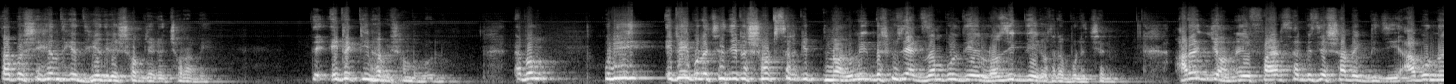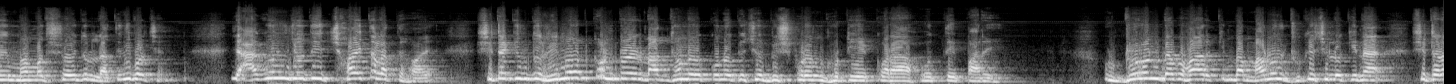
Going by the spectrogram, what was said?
তারপর সেখান থেকে ধীরে ধীরে সব জায়গায় ছড়াবে। তো এটা কীভাবে সম্ভব হলো? এবং উনি এটাই বলেছেন যে এটা শর্ট সার্কিট নয়। উনি বেশ কিছু এক্সাম্পল দিয়ে লজিক দিয়ে কথাটা বলেছেন। আরেকজন, এই ফায়ার সার্ভিসের সাবেক ডিজি আবু নঈম মোহাম্মদ শহীদুল্লাহ, তিনি বলছেন যে আগুন যদি ছয় তালাতে হয়, সেটা কিন্তু রিমোট কন্ট্রোলের মাধ্যমে কোনো কিছু বিস্ফোরণ ঘটিয়ে করা হতে পারে। ড্রোন ব্যবহার কিংবা মানুষ ঢুকেছিল কিনা সেটার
